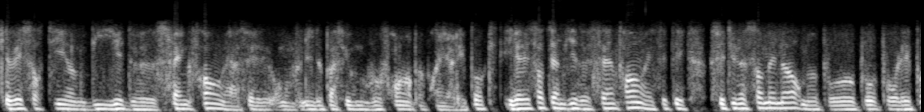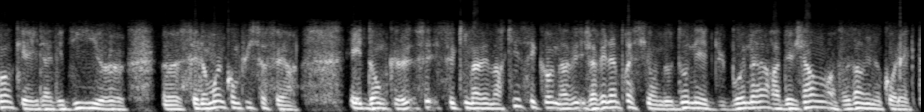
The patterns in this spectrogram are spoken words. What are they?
qui avait sorti un billet de 5 francs, on venait de passer au nouveau franc à peu près à l'époque, il avait sorti un billet de 5 francs et c'était c'est une somme énorme pour, pour, pour l'époque et il avait dit euh, euh, c'est le moins qu'on puisse faire. Et donc euh, ce qui m'avait marqué c'est qu'on avait j'avais l'impression de donner du bonheur à des gens en faisant une collecte.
